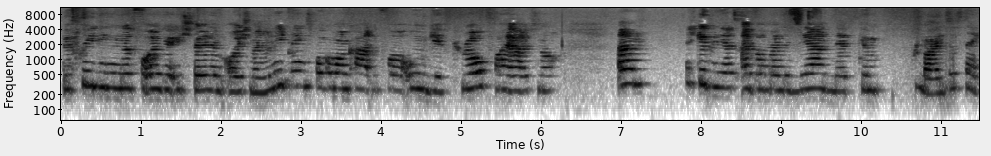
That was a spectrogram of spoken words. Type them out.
befriedigende Folge, ich stelle euch meine Lieblings-Pokémon-Karten vor, umgeht Crow, feiere ich noch. Ähm, ich gebe ihm jetzt einfach mal eine sehr nett gemeinte 6.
